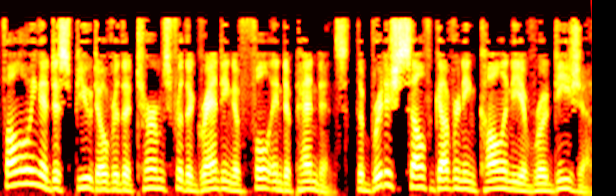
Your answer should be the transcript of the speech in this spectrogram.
Following a dispute over the terms for the granting of full independence, the British self-governing colony of Rhodesia,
